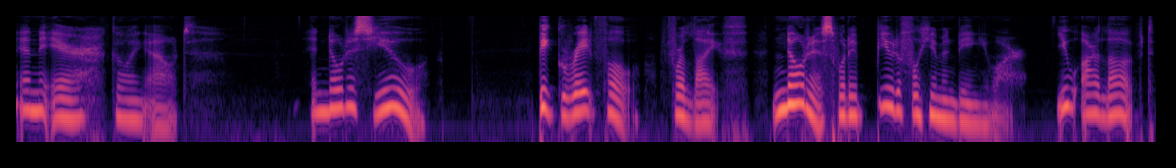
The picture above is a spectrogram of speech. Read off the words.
and the air going out. And notice you. Be grateful for life. Notice what a beautiful human being you are. You are loved.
